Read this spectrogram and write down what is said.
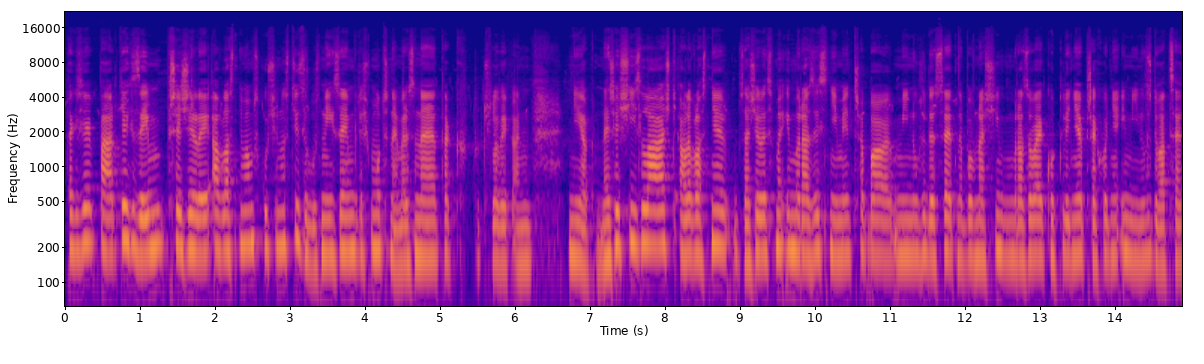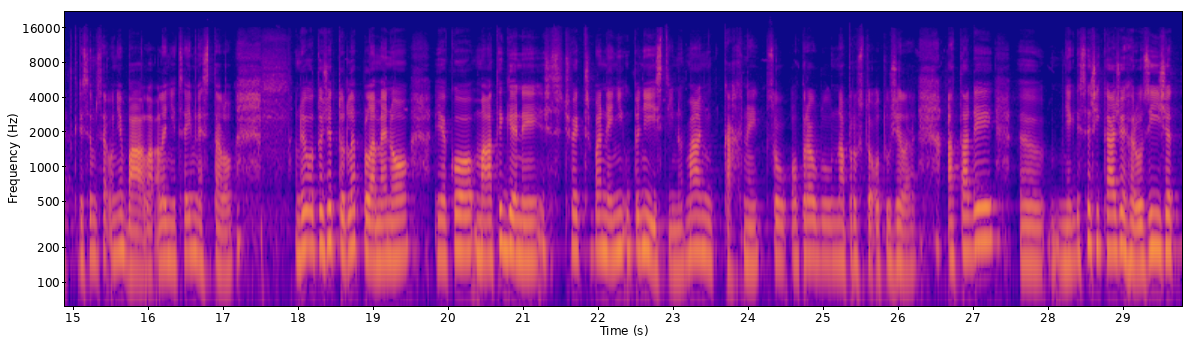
takže pár těch zim přežili a vlastně mám zkušenosti z různých zim, když moc nemrzne, tak tu člověk ani nijak neřeší zvlášť, ale vlastně zažili jsme i mrazy s nimi třeba minus 10 nebo v naší mrazové kotlině přechodně i minus 20, kdy jsem se o ně bála, ale nic se jim nestalo. Jde o to, že tohle plemeno jako má ty geny, že si člověk třeba není úplně jistý. Normální kachny jsou opravdu naprosto otužilé. A tady e, někdy se říká, že hrozí, že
